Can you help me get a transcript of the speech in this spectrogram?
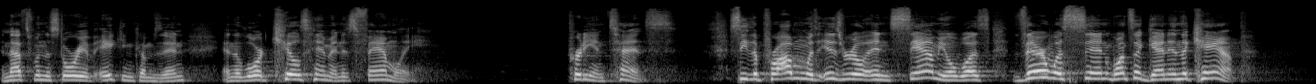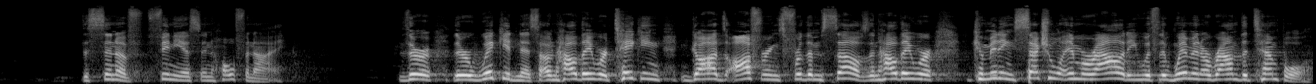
And that's when the story of Achan comes in and the Lord kills him and his family. Pretty intense. See, the problem with Israel and Samuel was there was sin once again in the camp. The sin of Phinehas and Hophni their, their wickedness, on how they were taking God's offerings for themselves, and how they were committing sexual immorality with the women around the temple.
